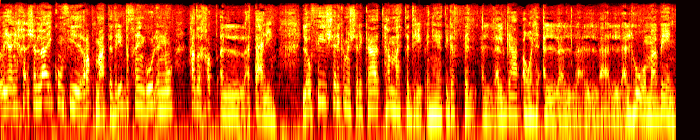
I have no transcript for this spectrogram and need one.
يعني عشان لا يكون في ربط مع التدريب بس خلينا نقول إنه هذا خط التعليم. لو في شركة من الشركات همها التدريب إن هي تقفل الجاب أو اللي هو ما بين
